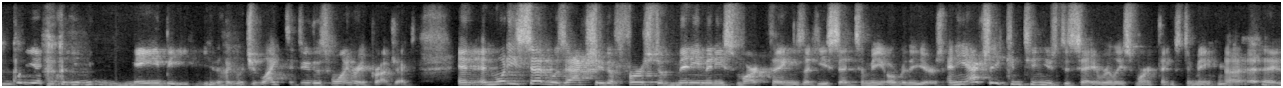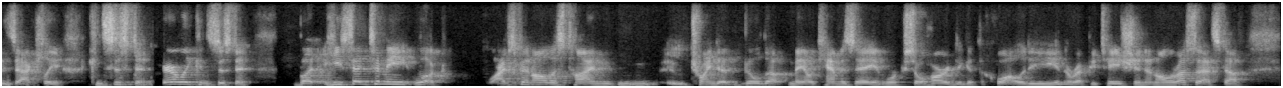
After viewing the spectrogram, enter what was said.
do you, what, do you, mean maybe? You know, would you like to do this winery project? And and what he said was actually the first of many many smart things that he said to me over the years. And he actually continues to say really smart things to me. Uh, it's actually consistent fairly consistent but he said to me, Look, I've spent all this time trying to build up Méo-Camuzet and work so hard to get the quality and the reputation and all the rest of that stuff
